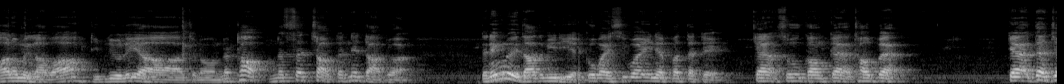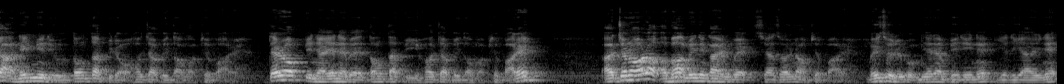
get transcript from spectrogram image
အားလုံးမင်္ဂလာပါဒီဗီဒီယိုလေးကကျွန်တော်2026တစ်နှစ်တာအတွက်တနင်္ဂနွေသားသမီးတွေရဲ့ကိုယ်ပိုင်စီးပွားရေးနဲ့ပတ်သက်တဲ့ကံအစိုးကောင်းကံအထောက်ပံ့ကံအသက်ကြအနေမြင့်တွေကိုသုံးသပ်ပြီးတော့ဟောကြားပေးသွားမှာဖြစ်ပါတယ်တဲရော့ပညာရေးနဲ့ပဲသုံးသပ်ပြီးဟောကြားပေးသွားမှာဖြစ်ပါတယ်အဲကျွန်တော်ကတော့အဘမင်းနေကိုင်းတွေပဲဆရာစောရင်းအောင်ဖြစ်ပါတယ်မိတ်ဆွေတွေကိုအမြဲတမ်းဗီဒီယိုနဲ့ရတရားတွေနဲ့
